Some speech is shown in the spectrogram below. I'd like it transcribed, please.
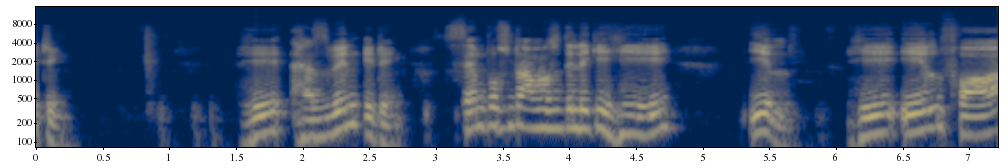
eating he has been eating same প্রশ্নটা আমরা যদি লিখি হি ইল হি ইল ফর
